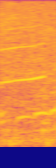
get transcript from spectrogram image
Okay.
